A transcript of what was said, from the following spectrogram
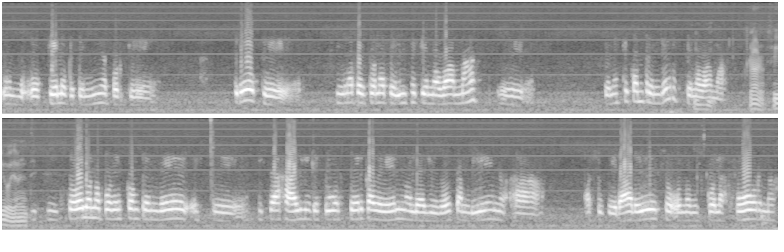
o, o qué lo que tenía, porque creo que si una persona te dice que no va más, eh, tenés que comprender que no va más. Claro, sí, obviamente. Y solo no podés comprender, este, quizás alguien que estuvo cerca de él no le ayudó también a, a superar eso o no buscó la forma.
